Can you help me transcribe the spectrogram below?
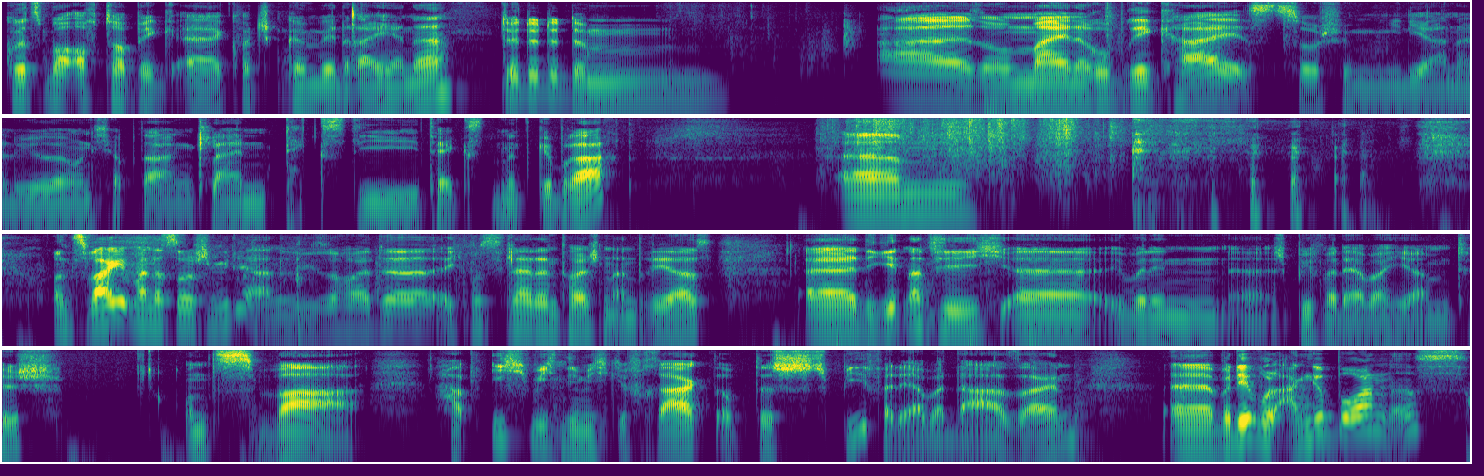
kurz mal off-topic äh, quatschen können, wir drei hier, ne? Dü-dü-dü-dum. Also, meine Rubrik heißt Social Media Analyse und ich habe da einen kleinen Texti-Text mitgebracht. Ähm und zwar geht meine Social Media Analyse heute, ich muss dich leider enttäuschen, Andreas, äh, die geht natürlich äh, über den äh, Spielverderber hier am Tisch. Und zwar habe ich mich nämlich gefragt, ob das Spielverderber-Dasein äh, bei dir wohl angeboren ist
